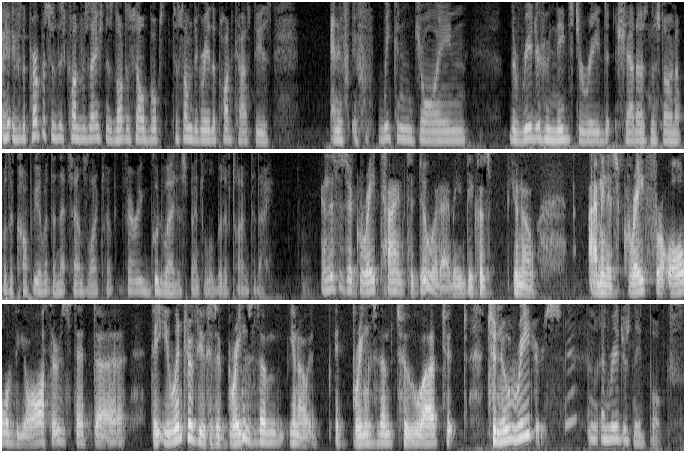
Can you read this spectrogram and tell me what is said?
If the purpose of this conversation is not to sell books, to some degree, the podcast is, and if if we can join the reader who needs to read Shadows in the Stone up with a copy of it, then that sounds like a very good way to spend a little bit of time today. and this is a great time to do it. I mean, because you know, I mean, it's great for all of the authors that uh, that you interview because it brings them, you know, it, it brings them to uh, to to new readers. And, and readers need books.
